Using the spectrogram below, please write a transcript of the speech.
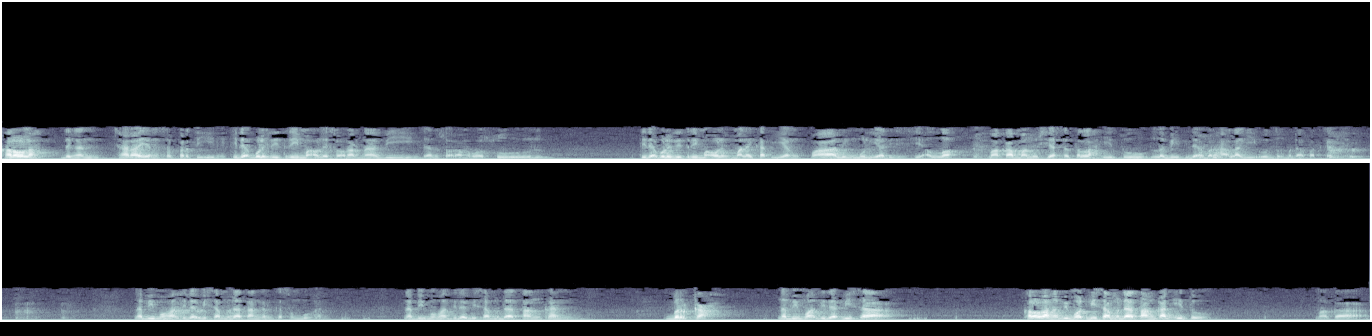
kalaulah dengan cara yang seperti ini tidak boleh diterima oleh seorang nabi dan seorang rasul, tidak boleh diterima oleh malaikat yang paling mulia di sisi Allah, maka manusia setelah itu lebih tidak berhak lagi untuk mendapatkannya. Nabi Muhammad tidak bisa mendatangkan kesembuhan. Nabi Muhammad tidak bisa mendatangkan berkah. Nabi Muhammad tidak bisa. Kalaulah Nabi Muhammad bisa mendatangkan itu, maka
